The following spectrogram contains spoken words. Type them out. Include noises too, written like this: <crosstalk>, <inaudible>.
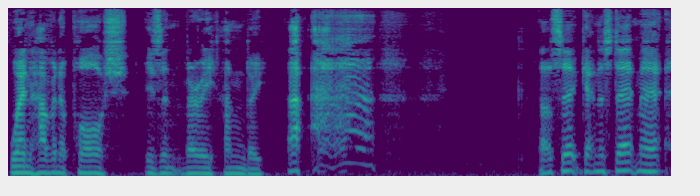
when having a Porsche isn't very handy. <laughs> That's it, getting a state, mate.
